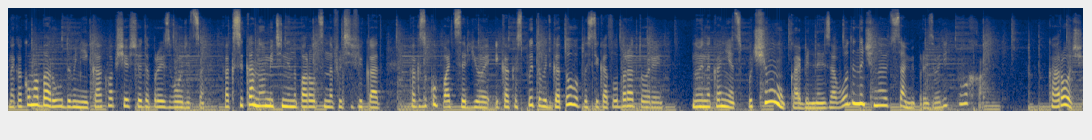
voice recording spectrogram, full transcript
на каком оборудовании, как вообще все это производится, как сэкономить и не напороться на фальсификат, как закупать сырье и как испытывать готовый пластикат в лаборатории. Ну и, наконец, почему кабельные заводы начинают сами производить ПВХ? Короче,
